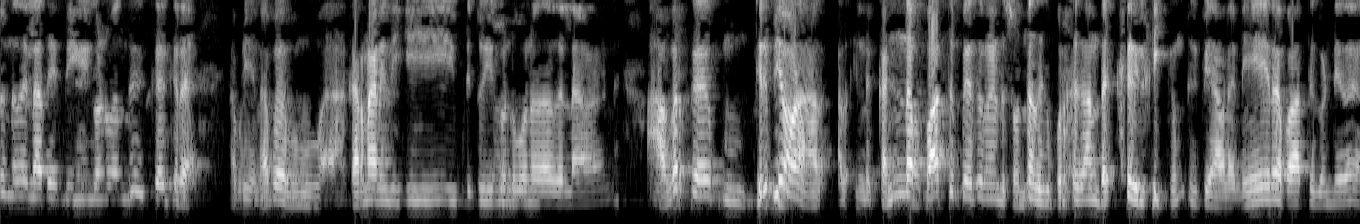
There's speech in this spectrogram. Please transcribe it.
சொன்னது எல்லாத்தையும் தூக்கி கொண்டு வந்து கேட்கிற. அப்படின்னா இப்ப ம், கருணாநிதிக்கு இப்படி தூக்கி கொண்டு போனது அதெல்லாம். அவருக்கு திருப்பி அவன் இந்த கண்ணை பார்த்து பேசுறேன்னு சொன்னதுக்கு பிறகு அந்த கேள்விக்கும் திருப்பி அவனை நேர பார்த்து கொண்டேதான்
